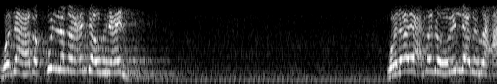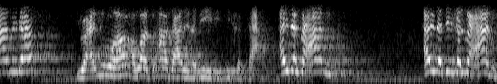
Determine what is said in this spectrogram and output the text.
وذهب كل ما عنده من علم. ولا يحمده إلا بمحامد يعلمها الله سبحانه وتعالى نبيه في تلك الساعة. أين المحامد؟ أين تلك المحامد؟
